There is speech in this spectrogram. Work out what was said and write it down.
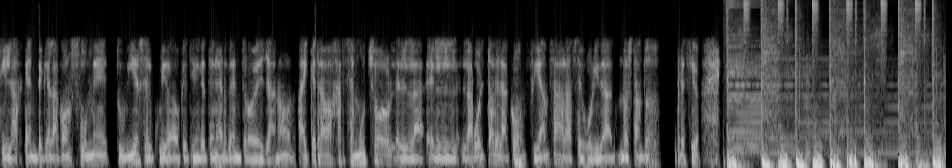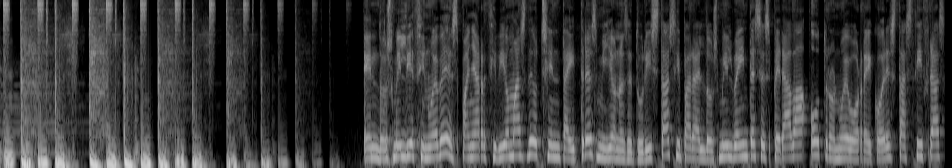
si la gente que la consume tuviese el cuidado que tiene que tener dentro de ella. ¿no? Hay que trabajarse mucho la, la vuelta de la confianza a la seguridad, no es tanto el precio. En 2019 España recibió más de 83 millones de turistas y para el 2020 se esperaba otro nuevo récord. Estas cifras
